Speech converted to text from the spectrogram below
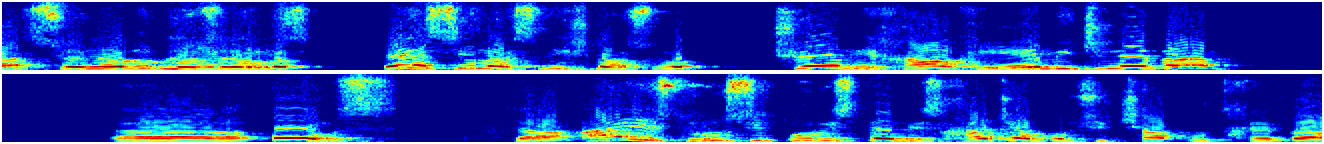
ნაციონალურ მოძრაობას. ეს იმას ნიშნავს, რომ ჩვენი ხალხი ემიჯნება ომს და აი ეს რუსი ტურისტების ხაჭაპურში ჩაფურთხება,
